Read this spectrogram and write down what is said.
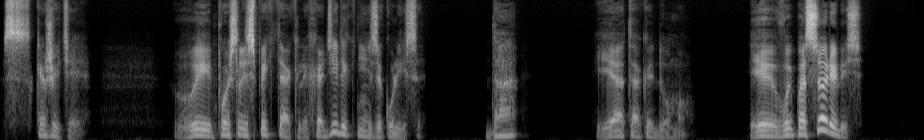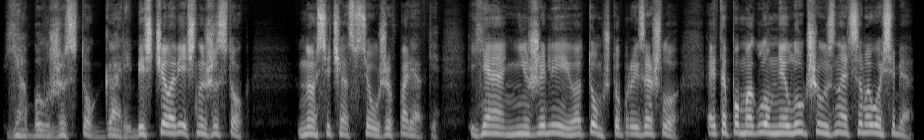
Скажите, вы после спектакля ходили к ней за кулисы? — Да. — Я так и думал. — И вы поссорились? — Я был жесток, Гарри, бесчеловечно жесток. Но сейчас все уже в порядке. Я не жалею о том, что произошло. Это помогло мне лучше узнать самого себя.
